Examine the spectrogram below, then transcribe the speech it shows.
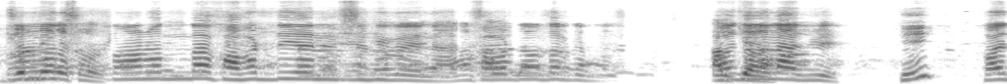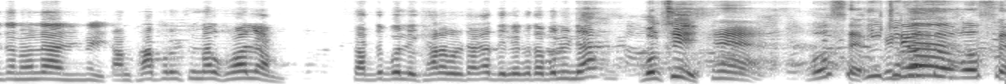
ঠিক না মা? জন্মে গেছো? তোমার মতন না খবর দিয়ে বিক্রি করি না? খবর দেওয়ার দরকার নেই। আচ্ছা। কয়জন আসবে? কি? কয়জন হলে আসবে? আমি ফাপুরে মাল খাওয়ালাম। তাতে বলি খারাপ টাকা দিনে কথা বলি না? বলছি? হ্যাঁ বলছে। ভিডিও তো বলছে।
